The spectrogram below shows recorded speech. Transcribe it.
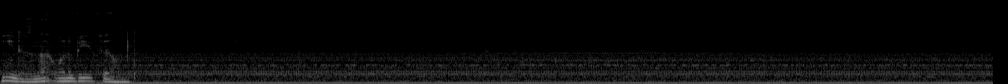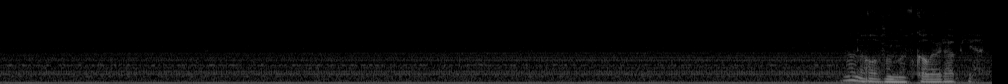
He does not want to be filmed. Not all of them have colored up yet.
